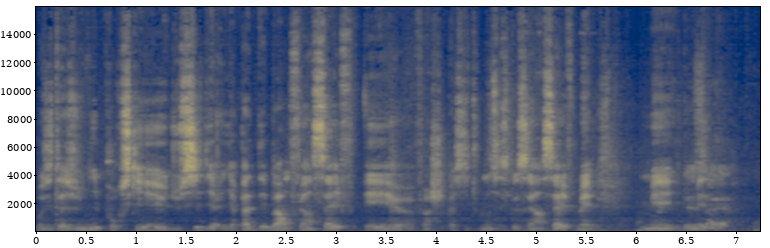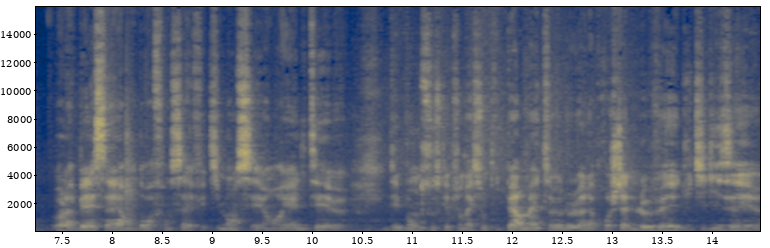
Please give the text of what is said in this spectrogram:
aux États-Unis, pour ce qui est du seed, il n'y a, pas de débat, on fait un safe, et euh, enfin, je sais pas si tout le monde sait ce que c'est un safe, mais. mais. Voilà, BSR en droit français, effectivement, c'est en réalité euh, des bons de souscription d'actions qui permettent euh, le- à la prochaine levée d'utiliser euh,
